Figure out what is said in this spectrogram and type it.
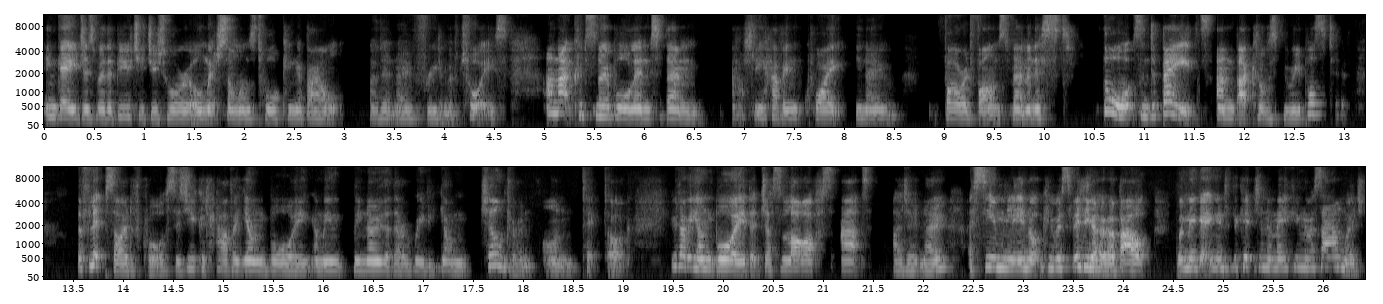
engages with a beauty tutorial in which someone's talking about, I don't know, freedom of choice. And that could snowball into them actually having quite, you know, far advanced feminist thoughts and debates, and that could obviously be really positive. The flip side, of course, is you could have a young boy, and we, we know that there are really young children on TikTok. You could have a young boy that just laughs at, I don't know, a seemingly innocuous video about women getting into the kitchen and making them a sandwich.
